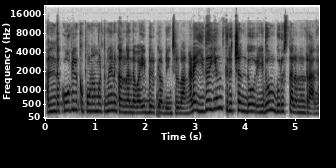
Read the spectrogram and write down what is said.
அந்த கோவிலுக்கு போனா மட்டும்தான் எனக்கு அங்க அந்த வைப் இருக்கு அப்படின்னு சொல்லுவாங்க. ஆனா இதையும் திருச்செந்தூர் இதுவும் குருஸ்தலம்ன்றாங்க.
